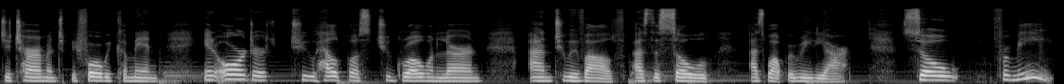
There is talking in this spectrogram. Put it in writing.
determined before we come in in order to help us to grow and learn and to evolve as the soul as what we really are. So for me,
